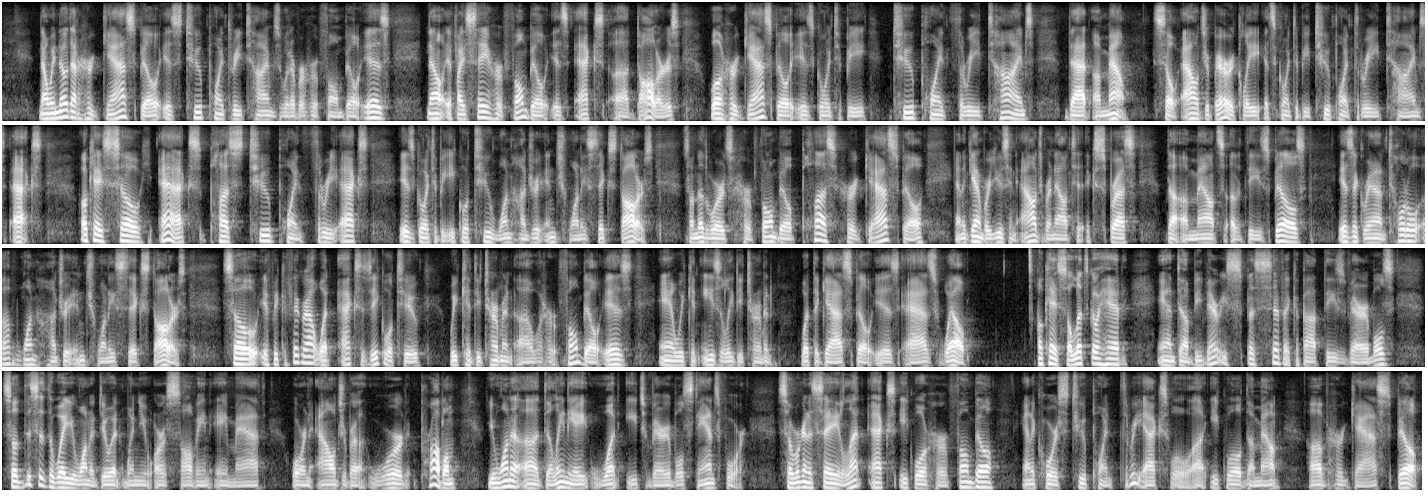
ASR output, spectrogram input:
Now we know that her gas bill is 2.3 times whatever her phone bill is. Now if I say her phone bill is x uh, dollars, well her gas bill is going to be 2.3 times that amount. So algebraically it's going to be 2.3 times x. Okay, so x plus 2.3x is going to be equal to $126. So in other words, her phone bill plus her gas bill, and again, we're using algebra now to express the amounts of these bills, is a grand total of $126. So if we can figure out what x is equal to, we can determine uh, what her phone bill is, and we can easily determine what the gas bill is as well. Okay, so let's go ahead and uh, be very specific about these variables. So this is the way you want to do it when you are solving a math or an algebra word problem. You want to uh, delineate what each variable stands for. So we're going to say let x equal her phone bill, and of course 2.3x will uh, equal the amount of her gas bill.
